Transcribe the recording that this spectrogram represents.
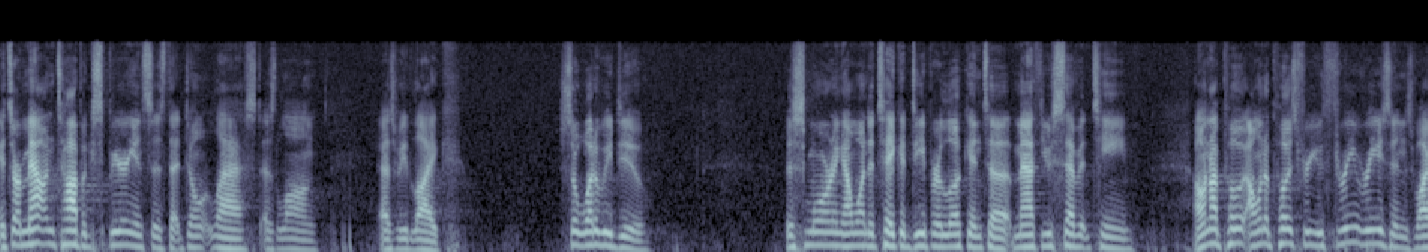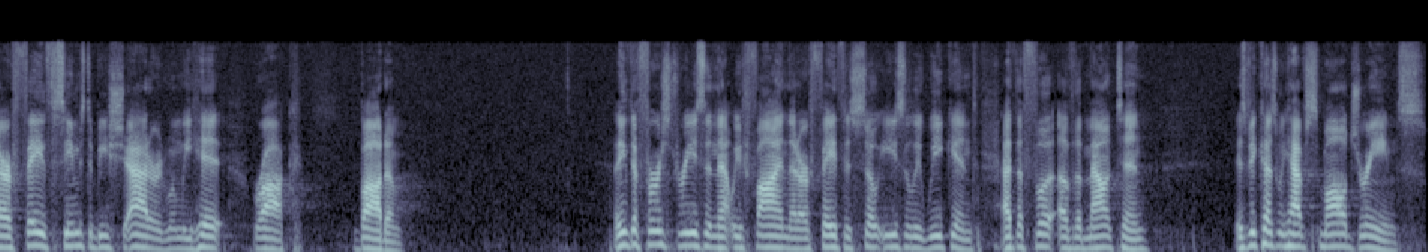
It's our mountaintop experiences that don't last as long as we'd like. So, what do we do? this morning, I want to take a deeper look into Matthew 17. I want, to I want to pose for you three reasons why our faith seems to be shattered when we hit rock bottom. I think the first reason that we find that our faith is so easily weakened at the foot of the mountain is because we have small dreams.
